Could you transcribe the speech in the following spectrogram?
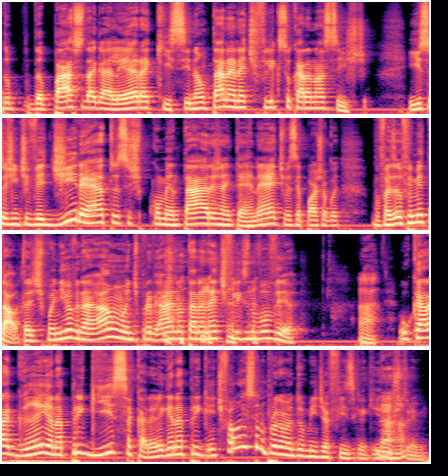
do, do passo da galera que se não tá na Netflix, o cara não assiste. E isso a gente vê direto esses comentários na internet, você posta uma coisa. Vou fazer o filme e tal. Tá disponível na. Ah, onde pra ver? Ah, não tá na Netflix, não vou ver. Ah, O cara ganha na preguiça, cara. Ele ganha na preguiça. A gente falou isso no programa do Mídia Física aqui, no Aham. streaming.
